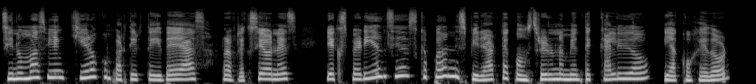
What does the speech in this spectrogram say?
sino más bien quiero compartirte ideas, reflexiones y experiencias que puedan inspirarte a construir un ambiente cálido y acogedor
